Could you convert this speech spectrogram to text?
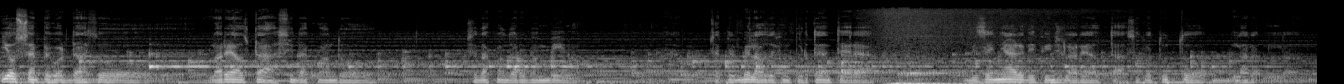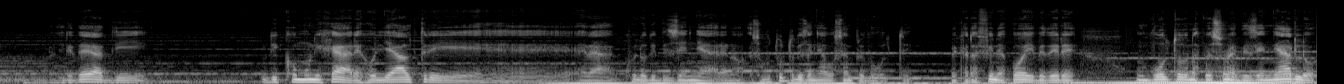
Io ho sempre guardato la realtà sin da quando, sin da quando ero bambino. Cioè, per me la cosa più importante era disegnare e dipingere la realtà, soprattutto l'idea di, di, comunicare con gli altri eh, era quello di disegnare, no? e soprattutto disegnavo sempre volti, perché alla fine poi vedere un volto di una persona e disegnarlo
